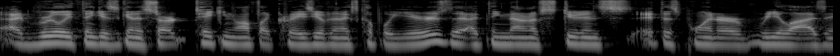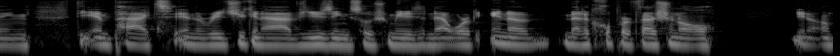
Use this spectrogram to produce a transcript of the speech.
I really think is going to start taking off like crazy over the next couple of years. That I think not enough students at this point are realizing the impact and the reach you can have using social media to network in a medical professional you know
